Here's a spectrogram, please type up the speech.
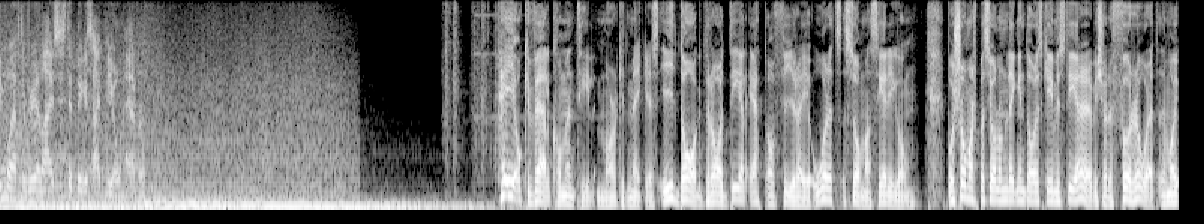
People have to realize this is the biggest IPO ever. Hej och välkommen till Market Makers. Idag drar del 1 av 4 i årets sommarserie igång. Vår sommarspecial om legendariska investerare vi körde förra året, den var ju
